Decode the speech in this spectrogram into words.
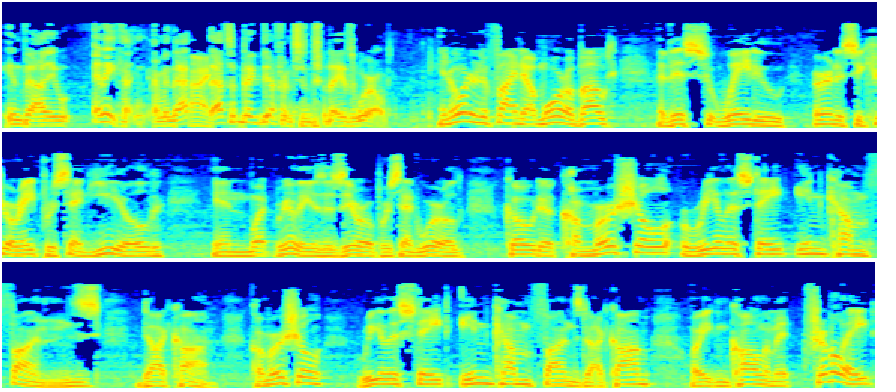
in value anything. I mean that right. that's a big difference in today's world. In order to find out more about this way to earn a secure 8% yield in what really is a 0% world, go to commercialrealestateincomefunds.com. Commercialrealestateincomefunds.com, or you can call them at 888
